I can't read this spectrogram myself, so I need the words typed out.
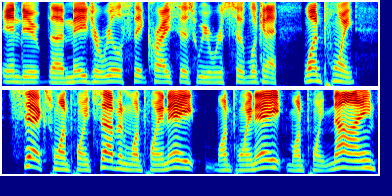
into the major real estate crisis. We were looking at 1.6, 1.7, 1.8, 1.8, 1.9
